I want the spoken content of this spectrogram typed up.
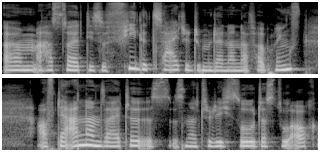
ähm, hast du halt diese viele Zeit, die du miteinander verbringst. Auf der anderen Seite ist es natürlich so, dass du auch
